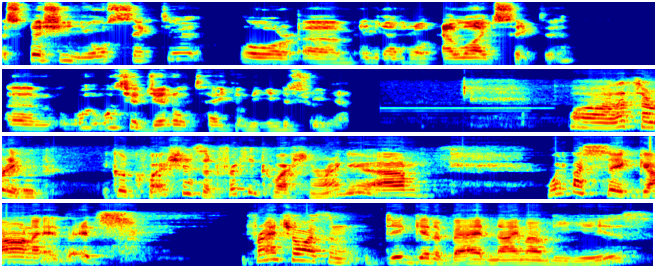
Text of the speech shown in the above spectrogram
especially in your sector or um, any other allied sector? Um, what, what's your general take on the industry now? Well, that's a really good, good question. It's a tricky question, Raghu. Um, where do I see it going? It, it's franchising did get a bad name over the years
